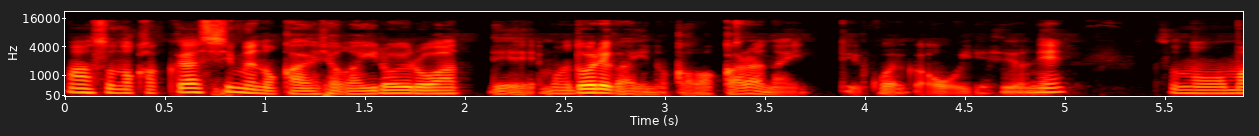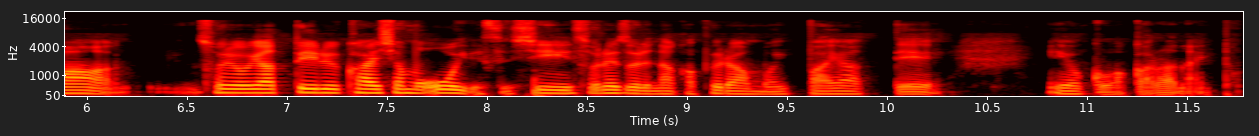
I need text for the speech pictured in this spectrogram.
まあその格安 SIM の会社がいろいろあって、まあどれがいいのかわからないっていう声が多いですよね。そのまあ、それをやっている会社も多いですし、それぞれなんかプランもいっぱいあって、よくわからないと。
